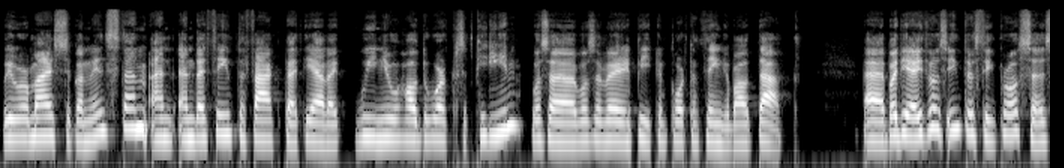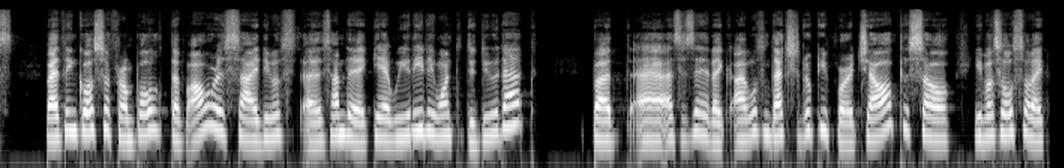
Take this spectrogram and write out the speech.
we were managed to convince them, and and I think the fact that yeah, like we knew how to work as a team was a was a very big important thing about that. Uh, but yeah, it was interesting process. But I think also from both of our side, it was uh, something like yeah, we really wanted to do that. But uh, as I said, like I wasn't actually looking for a job, so it was also like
